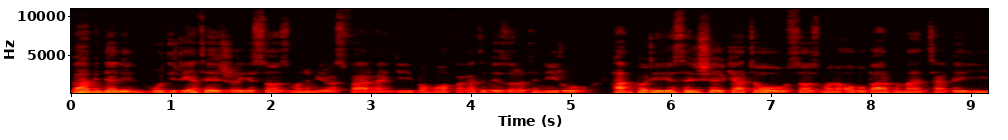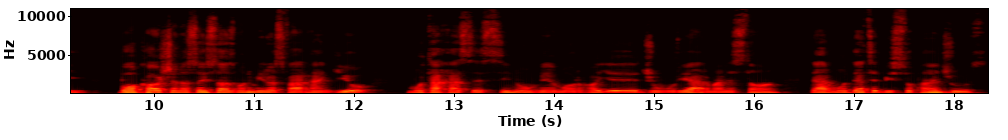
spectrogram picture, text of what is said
به همین دلیل مدیریت اجرایی سازمان میراث فرهنگی با موافقت وزارت نیرو همکاری یه سری شرکت ها و سازمان آب و برق منطقه‌ای با کارشناسای سازمان میراث فرهنگی و متخصصین و معمارهای جمهوری ارمنستان در مدت 25 روز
